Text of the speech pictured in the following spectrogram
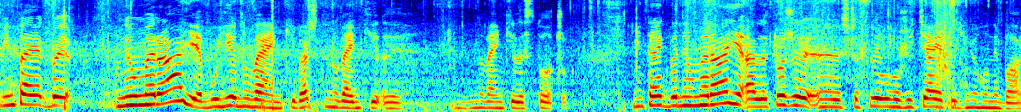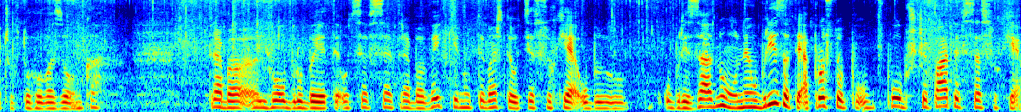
Він так якби не вмирає, бо є новенький, бачите, новенький, е, новенький листочок. Він так якби не вмирає, але теж е, щасливого життя я тут в нього не бачу, в того вазонка. Треба його обробити. Оце все треба викинути. Бачите, оце сухе обрізати. Ну, не обрізати, а просто пообщипати все сухе.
